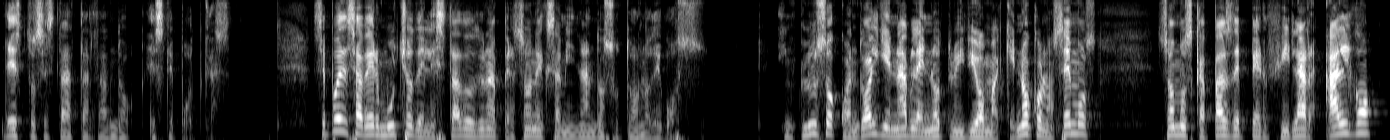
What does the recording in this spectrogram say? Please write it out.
De esto se está tratando este podcast. Se puede saber mucho del estado de una persona examinando su tono de voz. Incluso cuando alguien habla en otro idioma que no conocemos, somos capaces de perfilar algo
